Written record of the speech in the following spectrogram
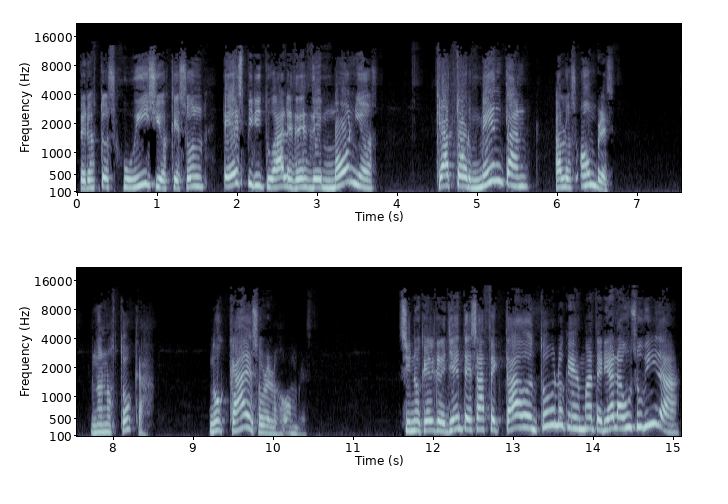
Pero estos juicios que son espirituales, de demonios que atormentan a los hombres, no nos toca, no cae sobre los hombres, sino que el creyente es afectado en todo lo que es material, aún su vida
